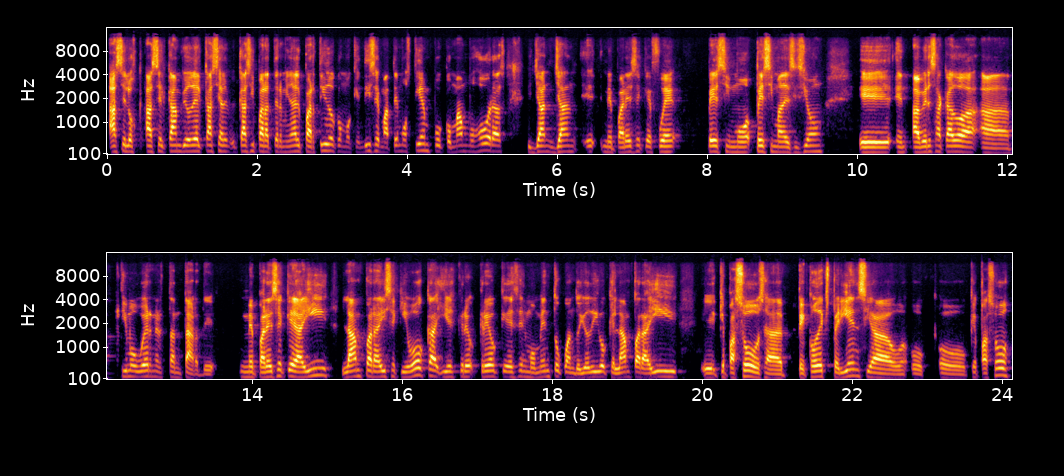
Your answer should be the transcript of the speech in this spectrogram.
hace, el cambio de él casi, casi para terminar el partido, como quien dice, matemos tiempo, comamos horas, y ya, ya eh, me parece que fue pésima decisión eh, en haber sacado a Timo Werner tan tarde me parece que ahí Lámpara ahí se equivoca y es, creo, creo que es el momento cuando yo digo que Lámpara ahí, eh, ¿qué pasó? O sea, pecó de experiencia o, qué pasó,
